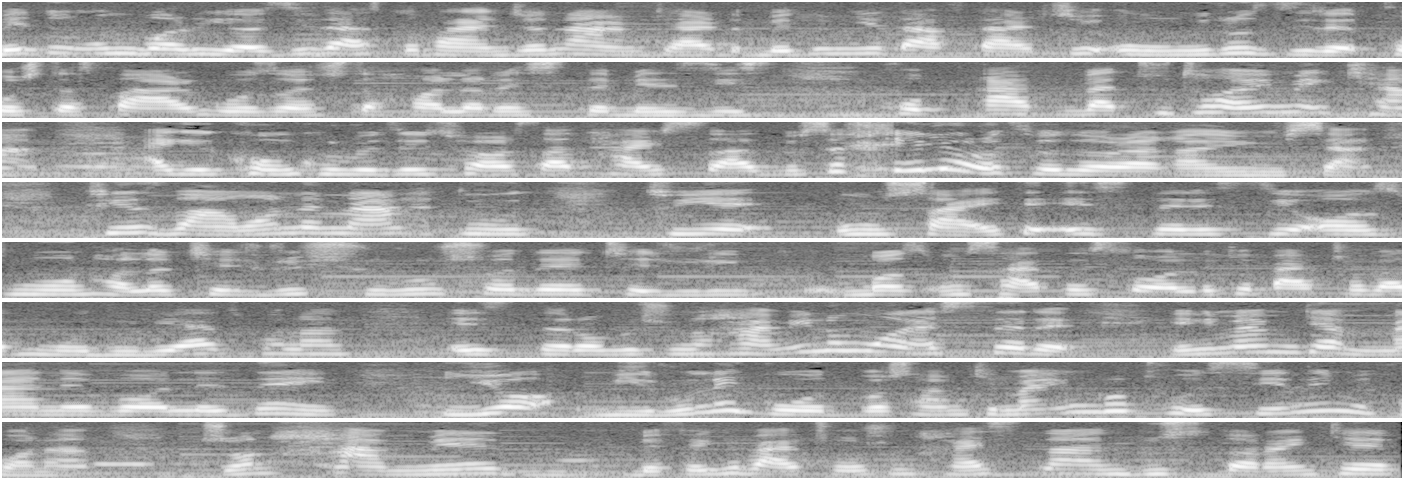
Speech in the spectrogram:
بدون اون با ریاضی دست و پنجه نرم کرده بدون یه دفترچه عمومی رو زیر پشت سر گذاشته حالا رسیده به زیست خب قد و تو time کم. اگه کنکور به جای 400 8 ساعت باشه خیلی رتبه دو رقمی میشن. توی زمان محدود توی اون شرایط استرسی آزمون حالا چجوری شروع شده چجوری باز اون سطح سوالی که بچه باید مدیریت کنن اضطرابشون همین رو موثره. یعنی من میگم من والدین یا بیرون گود باشم که من این رو توصیه نمی کنم چون همه به فکر بچه‌هاشون هستن دوست دارن که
